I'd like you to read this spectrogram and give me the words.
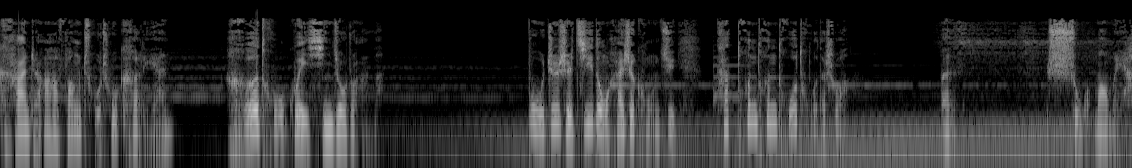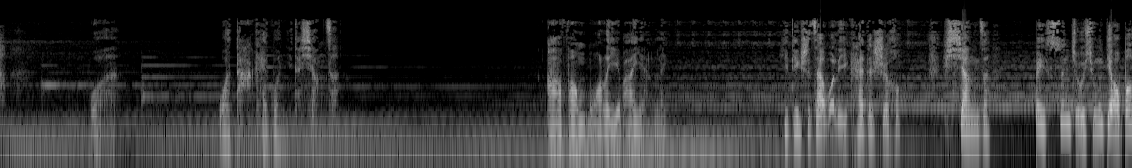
看着阿芳楚楚可怜，何土贵心就软了。不知是激动还是恐惧，他吞吞吐吐的说：“嗯，是我冒昧啊，我我打开过你的箱子。”阿芳抹了一把眼泪，一定是在我离开的时候，箱子被孙九雄调包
